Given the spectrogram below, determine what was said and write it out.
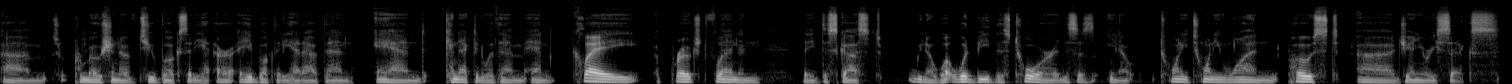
um, sort of promotion of two books that he or a book that he had out then, and connected with him. And Clay approached Flynn, and they discussed, you know, what would be this tour. This is, you know, 2021 post uh, January 6th,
